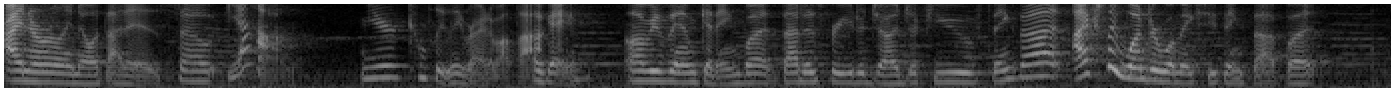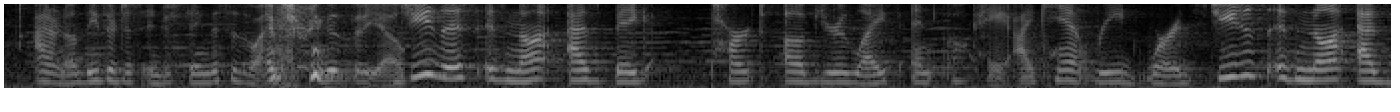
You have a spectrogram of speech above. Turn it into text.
I don't really know what that is. So yeah you're completely right about that. Okay obviously I'm kidding but that is for you to judge if you think that. I actually wonder what makes you think that but I don't know, these are just interesting. This is why I'm doing this video. Jesus is not as big part of your life and okay i can't read words. Jesus is not as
